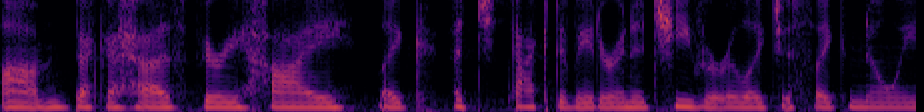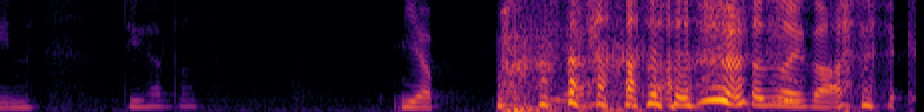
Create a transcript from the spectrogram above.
um becca has very high like ach- activator and achiever like just like knowing do you have those yep yeah. That's what I thought.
